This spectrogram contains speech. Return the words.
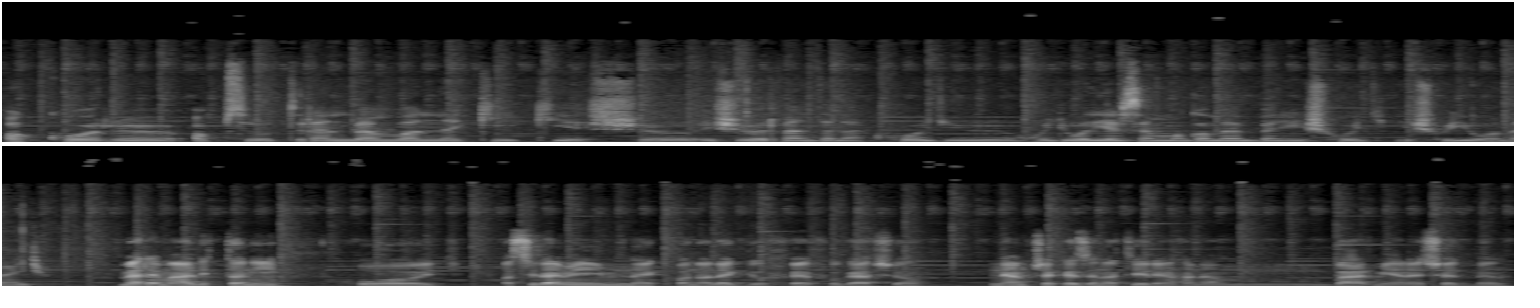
akkor abszolút rendben van nekik, és, és örvendenek, hogy, hogy jól érzem magam ebben, és hogy, és hogy jól megy. Merem állítani, hogy a szüleimnek van a legjobb felfogása, nem csak ezen a téren, hanem bármilyen esetben.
